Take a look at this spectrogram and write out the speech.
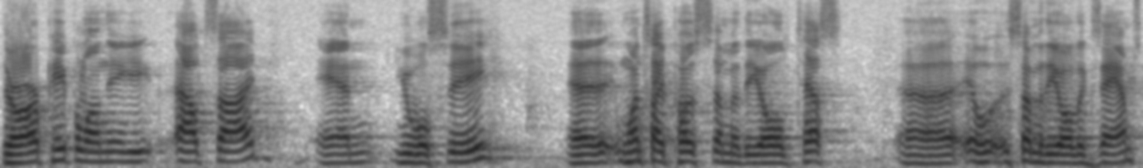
There are people on the outside, and you will see, uh, once I post some of the old tests, uh, some of the old exams.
